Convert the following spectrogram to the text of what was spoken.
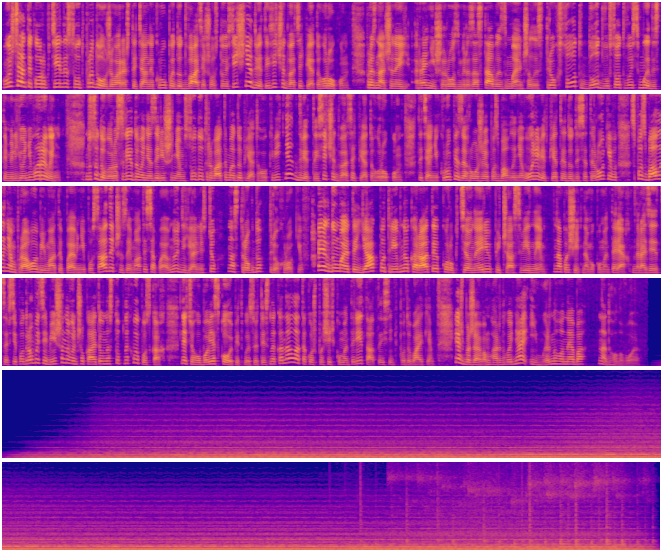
Вищий антикорупційний суд продовжив арешт Тетяни Крупи до 26 січня 2025 року. Призначений раніше розмір застави зменшили з 300 до 280 мільйонів гривень. Досудове розслідування за рішенням суду триватиме до 5 квітня 2025 року. Тетяні Крупі загрожує позбавлення волі від 5 до 10 років з позбавленням права обіймати певні посади чи займатися певною діяльністю на строк до 3 років. А як думаєте, як потрібно карати корупціонерів під час війни? Напишіть нам у коментарях. Наразі це всі подробиці. Більше новин шукайте у наступних випусках. Для цього обов'язково підписуйтесь на канал, а також пишіть коментарі та тисніть подобайки. Я ж бажаю вам гарного дня і мирного неба над головою.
